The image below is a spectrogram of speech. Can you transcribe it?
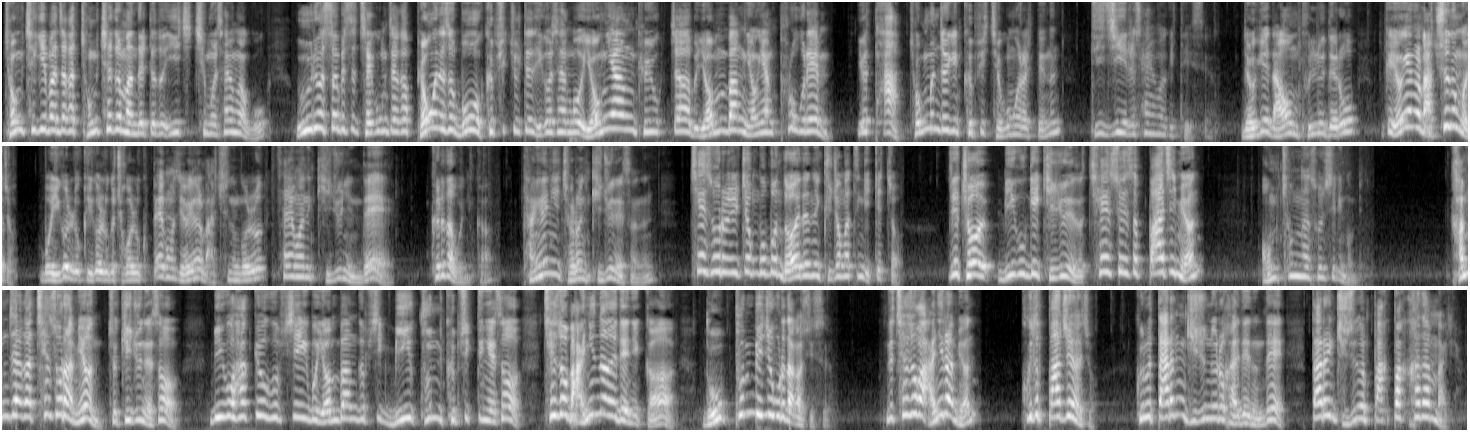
정책 기반자가 정책을 만들 때도 이 지침을 사용하고 의료 서비스 제공자가 병원에서 뭐 급식 줄 때도 이걸 사용하고 영양 교육자 뭐 연방 영양 프로그램 이거 다 전문적인 급식 제공을 할 때는 DG를 사용하게 돼 있어요. 여기에 나온 분류대로 그러니까 영양을 맞추는 거죠. 뭐 이걸 넣고 이걸 넣고 저걸 넣고 빼면서 영양을 맞추는 걸로 사용하는 기준인데 그러다 보니까 당연히 저런 기준에서는 채소를 일정 부분 넣어야 되는 규정 같은 게 있겠죠. 이제 저 미국의 기준에서 채소에서 빠지면 엄청난 손실인 겁니다. 감자가 채소라면 저 기준에서 미국 학교 급식, 뭐 연방 급식, 미 군 급식 등에서 채소 많이 넣어야 되니까 높은 비중으로 나갈 수 있어요. 근데 채소가 아니라면 거기서 빠져야죠. 그리고 다른 기준으로 가야 되는데 다른 기준은 빡빡하단 말이야.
